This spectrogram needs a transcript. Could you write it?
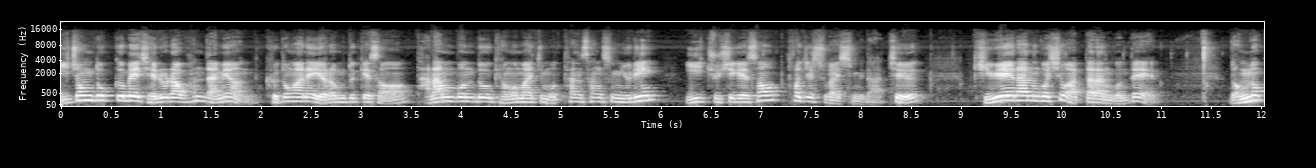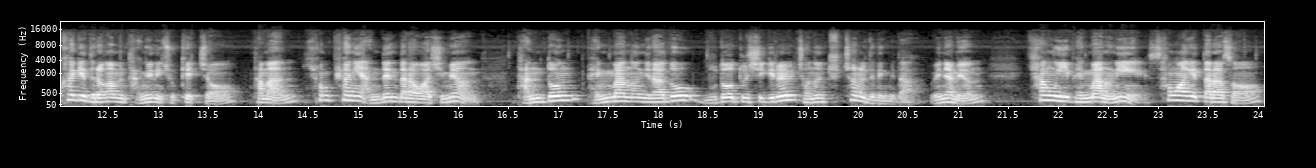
이 정도 급의 재료라고 한다면 그동안에 여러분들께서 단 한 번도 경험하지 못한 상승률이 이 주식에서 터질 수가 있습니다. 즉, 기회라는 것이 왔다라는 건데, 넉넉하게 들어가면 당연히 좋겠죠. 다만, 형편이 안 된다라고 하시면, 단돈 100만 원이라도 묻어두시기를 저는 추천을 드립니다. 왜냐하면, 향후 이 100만 원이 상황에 따라서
